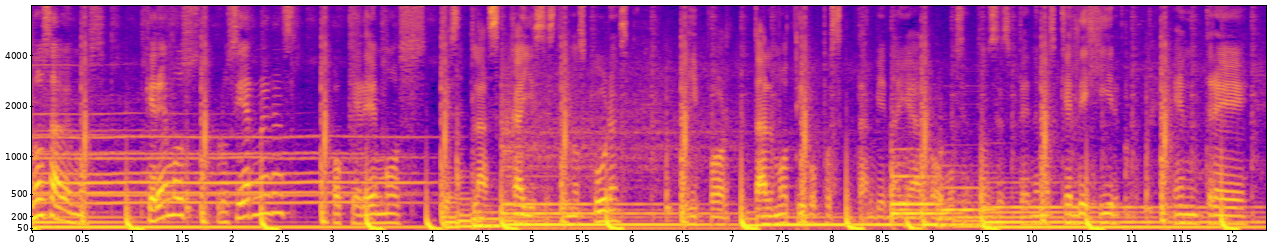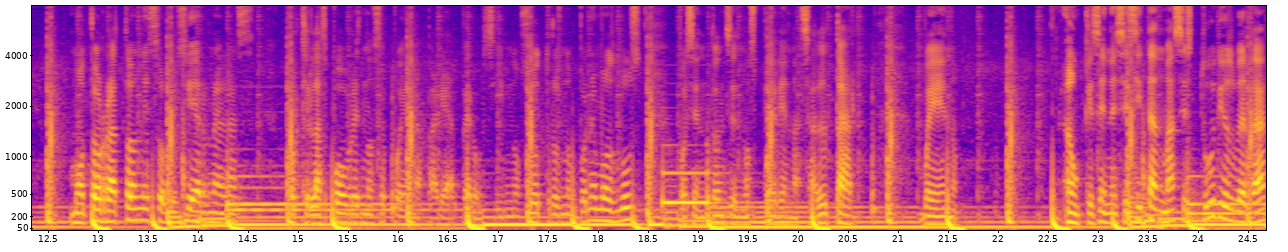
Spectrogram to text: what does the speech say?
no sabemos, ¿queremos luciérnagas o queremos que las calles estén oscuras? Y por tal motivo pues también haya robos. Entonces tenemos que elegir entre motorratones o luciérnagas porque las pobres no se pueden aparear. Pero si nosotros no ponemos luz, pues entonces nos pueden asaltar. Bueno, aunque se necesitan más estudios, ¿verdad?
